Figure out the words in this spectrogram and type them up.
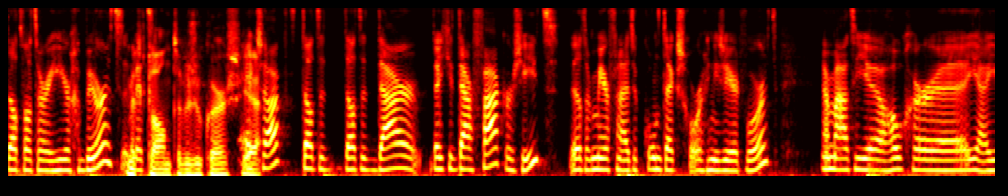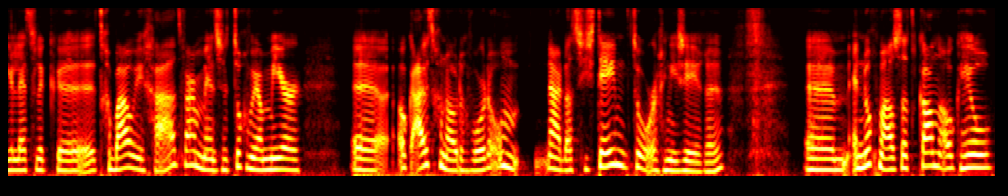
dat wat er hier gebeurt. Met, klanten, bezoekers. Ja. Exact. Dat, het, dat, het daar, dat je het daar vaker ziet. Dat er meer vanuit de context georganiseerd wordt. Naarmate je hoger eh, ja, je letterlijk eh, het gebouw in gaat. Waar mensen toch weer meer eh, ook uitgenodigd worden om naar dat systeem te organiseren. Ehm, en nogmaals, dat kan ook heel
